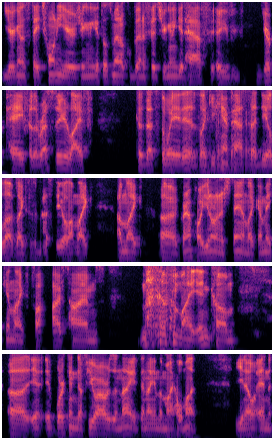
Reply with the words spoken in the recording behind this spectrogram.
You're going to stay 20 years. You're going to get those medical benefits. You're going to get half your pay for the rest of your life because that's the way it is. Like you can't pass that deal up. Like it's the best deal." I'm like, I'm like, uh, "Grandpa, you don't understand. Like I'm making like five times my income, uh, it, it working a few hours a night than I am in my whole month, you know." And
